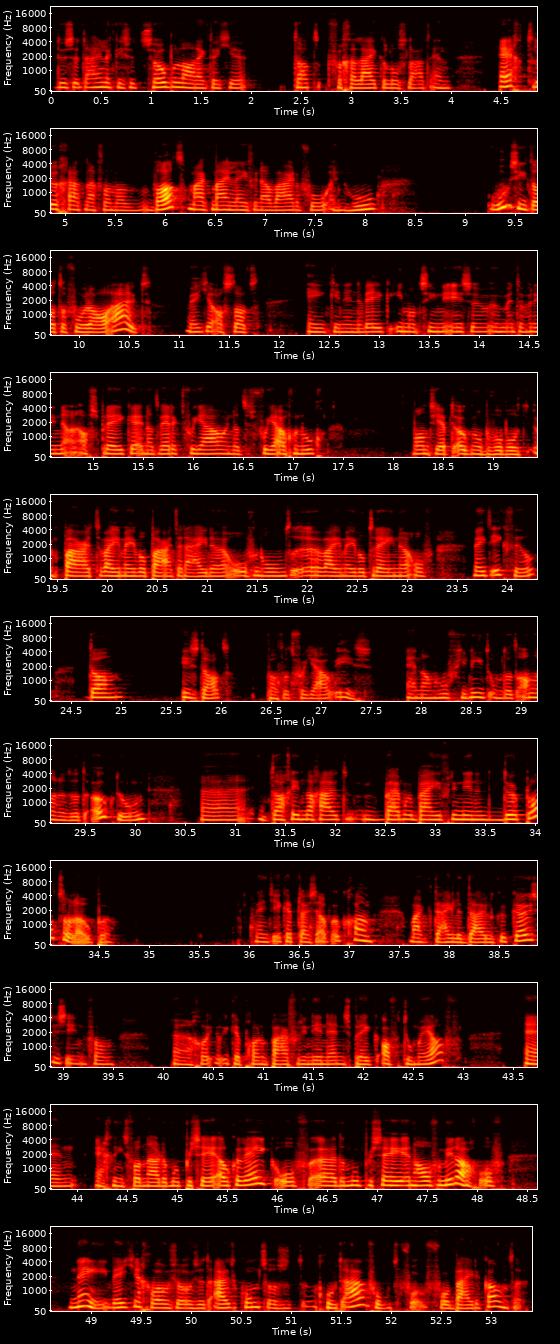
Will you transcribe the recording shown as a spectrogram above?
Dus uiteindelijk is het zo belangrijk dat je dat vergelijken loslaat en echt teruggaat naar van wat maakt mijn leven nou waardevol en hoe, hoe ziet dat er vooral uit? Weet je, als dat één keer in de week iemand zien is en met een vriendin afspreken en dat werkt voor jou en dat is voor jou genoeg. Want je hebt ook nog bijvoorbeeld een paard waar je mee wil paardrijden of een hond uh, waar je mee wil trainen of weet ik veel. Dan is dat wat het voor jou is. En dan hoef je niet, omdat anderen dat ook doen, uh, dag in dag uit bij, bij je vriendinnen de deur plat te lopen. Weet je, ik heb daar zelf ook gewoon, maak ik daar hele duidelijke keuzes in. Van, uh, ik heb gewoon een paar vriendinnen en die spreek ik af en toe mee af. En echt niet van, nou dat moet per se elke week of uh, dat moet per se een halve middag. Of nee, weet je, gewoon zoals het uitkomt, zoals het goed aanvoelt voor, voor beide kanten.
